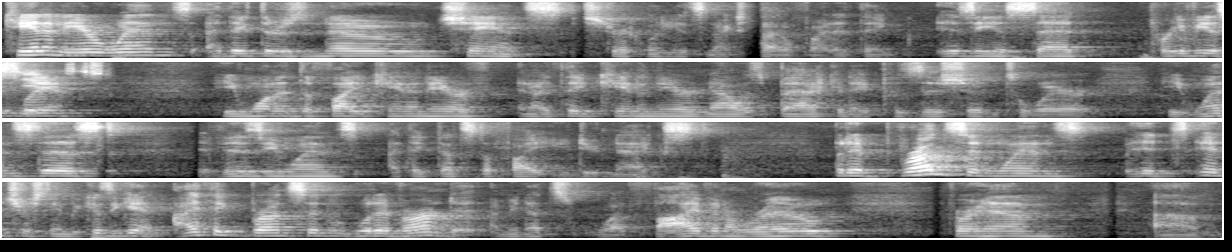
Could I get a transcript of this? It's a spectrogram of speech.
Cannonier wins, I think there's no chance Strickland gets the next title fight. I think Izzy has said previously Yes. he wanted to fight Cannonier, and I think Cannonier now is back in a position to where he wins this. If Izzy wins, I think that's the fight you do next. But if Brunson wins, it's interesting because again, I think Brunson would have earned it. I mean, that's what five in a row for him. Um,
